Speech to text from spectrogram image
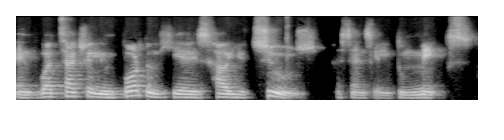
And what's actually important here is how you choose essentially to mix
